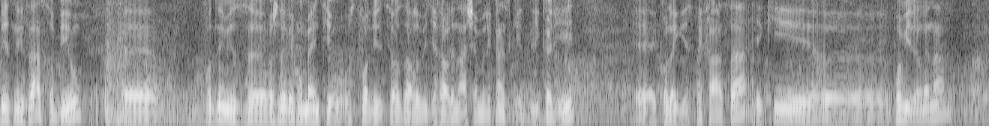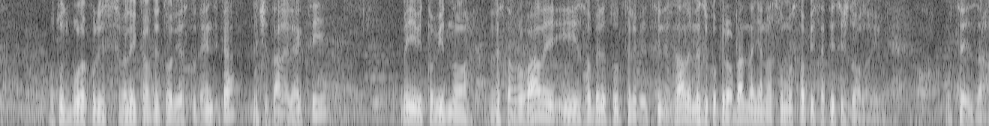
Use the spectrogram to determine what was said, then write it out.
різних засобів. Е, одним із важливих моментів у створенні цього залу відіграли наші американські лікарі е, колеги з Техаса, які е, повірили нам. Тут була колись велика аудиторія студентська, де читали лекції. Ми її відповідно реставрували і зробили тут реабілітаційні зали. Ми закупили обладнання на суму 150 тисяч доларів у цей зал.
